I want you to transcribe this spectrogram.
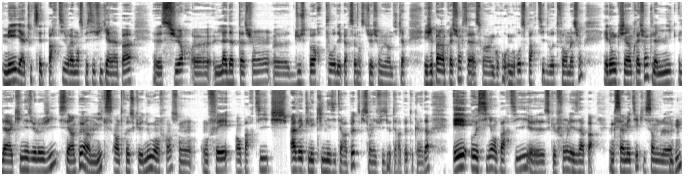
mais il y a toute cette partie vraiment spécifique à l'APA euh, sur euh, l'adaptation euh, du sport pour des personnes en situation de handicap. Et j'ai pas l'impression que ça soit un gros, une grosse partie de votre formation. Et donc j'ai l'impression que la, la kinésiologie, c'est un peu un mix entre ce que nous en France on, on fait en partie avec les kinésithérapeutes, qui sont les physiothérapeutes au Canada, et aussi en partie ce que font les APA. Donc c'est un métier qui semble mm-hmm.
